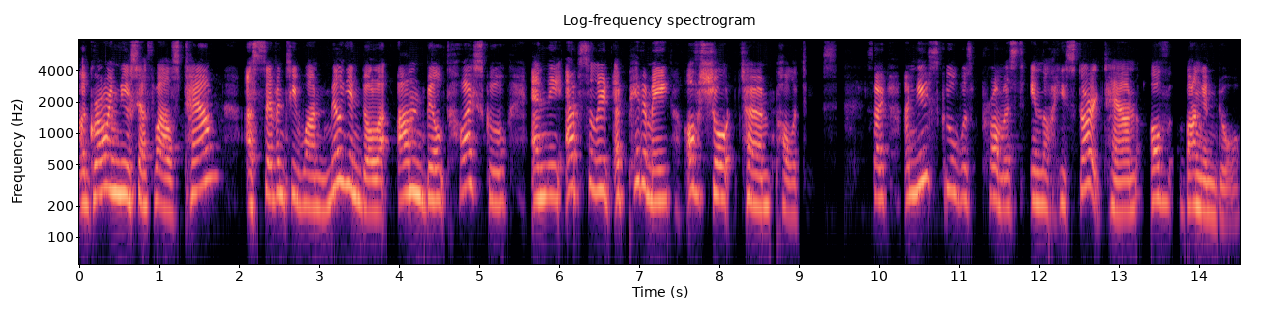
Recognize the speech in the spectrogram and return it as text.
A growing New South Wales town a $71 million unbuilt high school, and the absolute epitome of short term politics. So, a new school was promised in the historic town of Bungendore,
